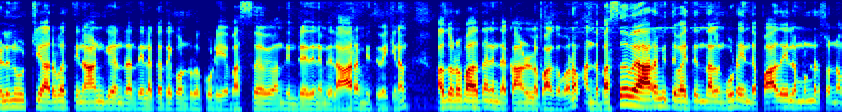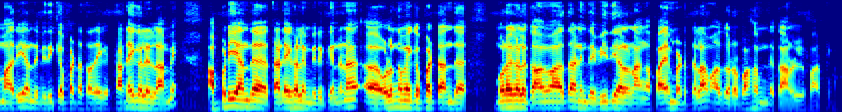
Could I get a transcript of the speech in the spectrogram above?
எழுநூற்றி அறுபத்தி நான்கு என்ற அந்த இலக்கத்தை கொண்டிருக்கக்கூடிய பஸ் சேவை வந்து இன்றைய தினம் இதில் ஆரம்பித்து வைக்கணும். அது தொடர்பாக தான் இந்த காணொலியில் பார்க்க போகிறோம் அந்த பஸ் சேவை ஆரம்பித்து வைத்திருந்தாலும் கூட இந்த பாதையில் முன்னர் சொன்ன மாதிரி அந்த விதிக்கப்பட்ட தடை தடைகள் எல்லாமே அப்படியே அந்த தடைகளும் இருக்கின்றன. ஒழுங்கமைக்கப்பட்ட அந்த முறைகளுக்கு அமைவாக தான் இந்த வீதியால் நாங்கள் பயன்படுத்தலாம். அது தொடர்பாக இந்த காணொலியில் பார்க்கலாம்.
